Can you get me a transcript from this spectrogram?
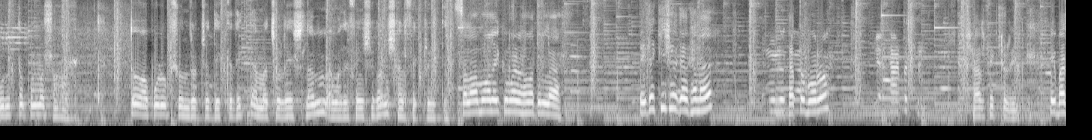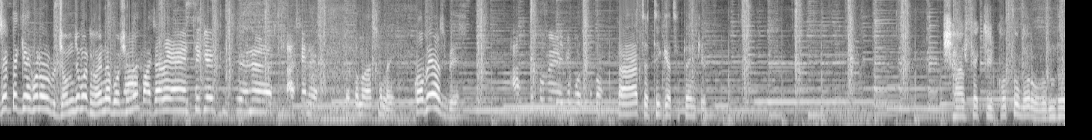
গুরুত্বপূর্ণ শহর। তো অপরূপ সৌন্দর্য দেখতে দেখতে আমরা চলে আসলাম আমাদের ফেন্সিগঞ্জ সার ফ্যাক্টরিতে। সালামু আলাইকুম রহমতুল্লাহ। এটা কিসের কারখানা? এত বড়? সার ফ্যাক্টরি। এই বাজারটা কি এখন আর জমজমাট হয় না বসে না? বাজারে থেকে আসে না। এখনও আসে নাই। কবে আসবে? আচ্ছা ঠিক আছে থ্যাংক ইউ সার ফ্যাক্টরি কত বড় বন্ধু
